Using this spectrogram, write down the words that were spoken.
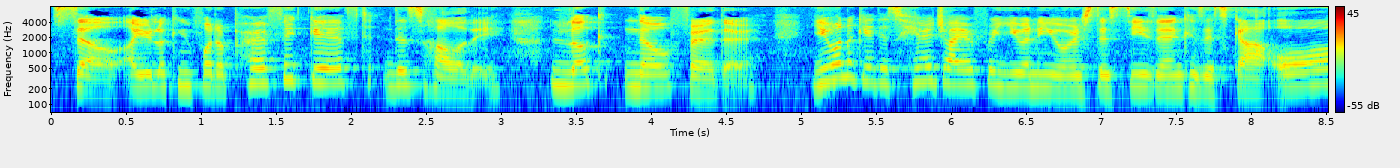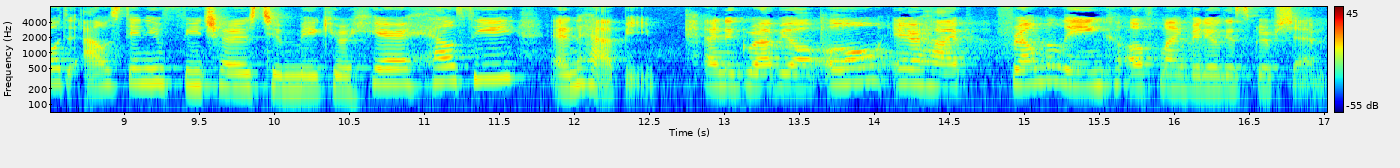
So, are you looking for the perfect gift this holiday? Look no further. You want to get this hair dryer for you and yours this season because it's got all the outstanding features to make your hair healthy and happy. And grab your own air hype from the link of my video description.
